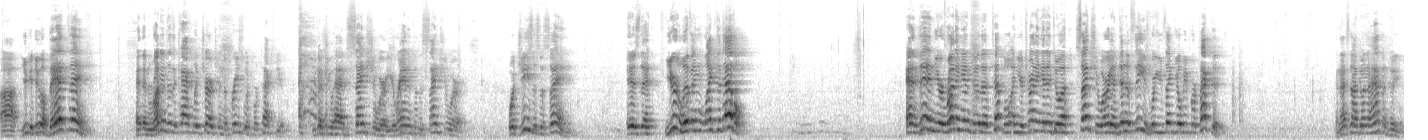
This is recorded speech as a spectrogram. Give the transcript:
Uh, you could do a bad thing, and then run into the Catholic Church and the priest would protect you because you had sanctuary. You ran into the sanctuary. What Jesus is saying is that you're living like the devil. And then you're running into the temple and you're turning it into a sanctuary, a den of thieves where you think you'll be protected. And that's not going to happen to you.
